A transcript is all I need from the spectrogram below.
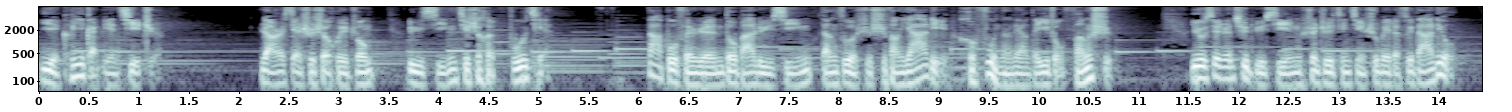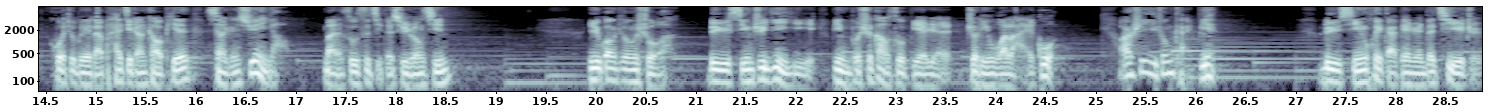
也可以改变气质。然而，现实社会中，旅行其实很肤浅。大部分人都把旅行当作是释放压力和负能量的一种方式。有些人去旅行，甚至仅仅是为了随大溜，或者为了拍几张照片向人炫耀，满足自己的虚荣心。余光中说：“旅行之意义，并不是告诉别人这里我来过，而是一种改变。旅行会改变人的气质，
